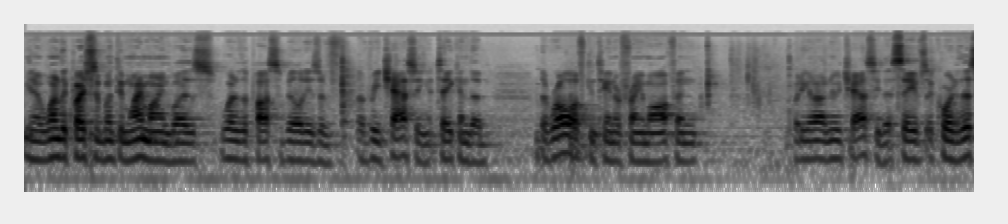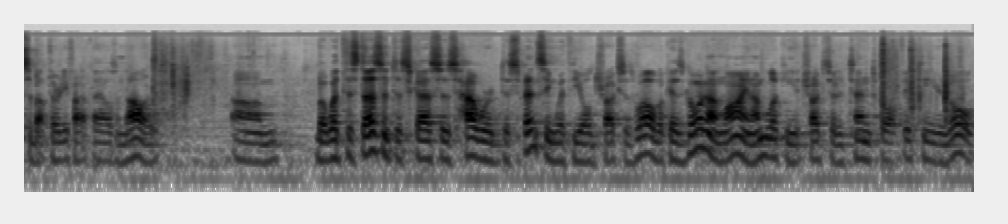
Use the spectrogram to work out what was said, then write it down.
you know, one of the questions that went through my mind was, what are the possibilities of, of rechassing it, taking the, the roll-off container frame off and putting it on a new chassis that saves, according to this, about thirty-five thousand dollars. Um, but what this doesn't discuss is how we're dispensing with the old trucks as well, because going online, I'm looking at trucks that are 10, 12, 15 years old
